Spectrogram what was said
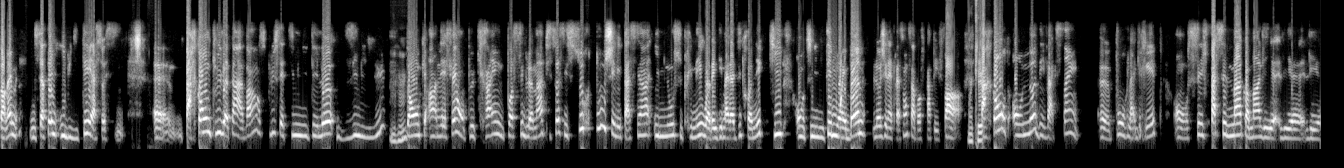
quand même une certaine immunité associée. Euh, par contre, plus le temps avance, plus cette immunité-là diminue. Mhm. Donc, en effet, on peut craindre possiblement, puis ça, c'est surtout chez les patients immunosupprimés ou avec des maladies chroniques qui ont une immunité moins bonne. Là, j'ai l'impression que ça va frapper fort. Par contre, on a des vaccins euh, pour la grippe. On sait facilement comment les, les, les,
